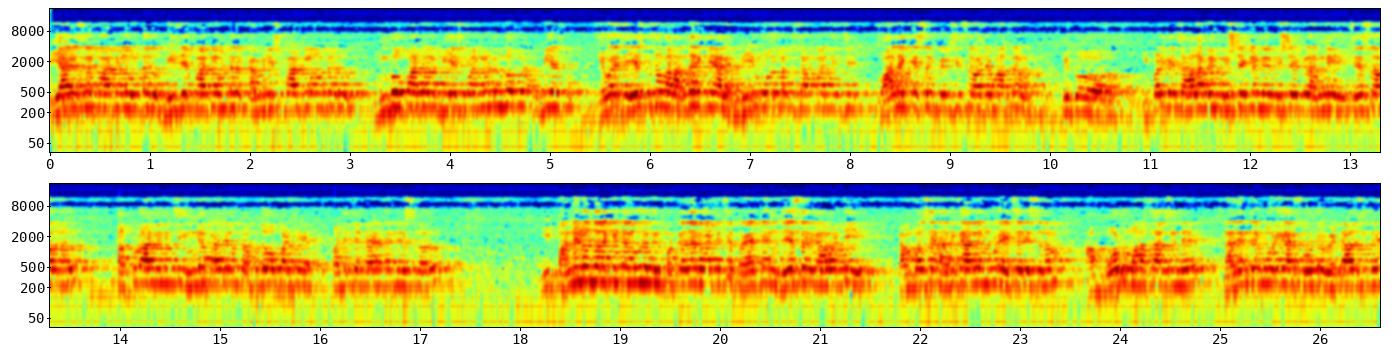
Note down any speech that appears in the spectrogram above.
బీఆర్ఎస్లో పార్టీలో ఉంటారు బీజేపీ పార్టీలో ఉంటారు కమ్యూనిస్ట్ పార్టీలో ఉంటారు ఇంకో పార్టీలో బీఎస్ పార్టీలో ఇంకో బీఎస్ ఎవరైతే వేసుకున్నా వాళ్ళందరికీ ఇవ్వాలి. మీ ఓళ్ళకు సంబంధించి వాళ్ళకి ఇస్తాం పిలిచిస్తామంటే మాత్రం మీకు ఇప్పటికే చాలా మేము మిస్టేక్ల మీద మిస్టేక్లు అన్ని చేస్తా ఉన్నారు. తప్పుడు హామీలు ఇచ్చి ఇంకా ప్రజలు తప్పుదో పట్టే పట్టించే ప్రయత్నం చేస్తున్నారు. ఈ పన్నెండు వందల క్వింటాలు కూడా మీరు పక్కదారి పట్టించే ప్రయత్నం చేస్తారు కాబట్టి కంపల్సరీ అధికారులను కూడా హెచ్చరిస్తున్నాం. ఆ బోర్డు మార్చాల్సిందే. నరేంద్ర మోడీ గారి ఫోటో పెట్టాల్సిందే.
